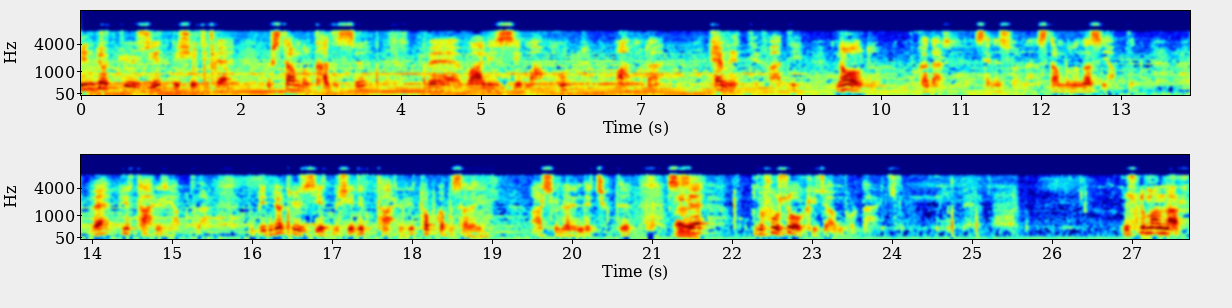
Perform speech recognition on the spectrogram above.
1477'de İstanbul Kadısı ve valisi Mahmud Mahmud'a emretti Fatih. Ne oldu bu kadar sene sonra İstanbul'u nasıl yaptık? Ve bir tahrir yaptılar. Bu 1477 tahriri Topkapı Sarayı arşivlerinde çıktı. Size Evet. nüfusu okuyacağım burada. Müslümanlar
